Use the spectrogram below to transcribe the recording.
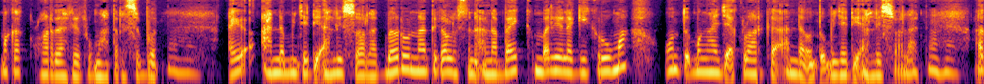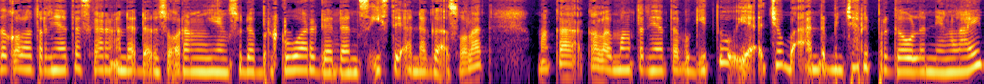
Maka keluar dari rumah tersebut. Ayo Anda menjadi ahli sholat. Baru nanti kalau sudah Anda baik, kembali lagi ke rumah untuk mengajak keluarga Anda untuk menjadi ahli sholat. Atau kalau ternyata sekarang Anda adalah seorang yang sudah berkeluarga dan istri Anda gak sholat, maka kalau memang ternyata begitu, ya coba Anda mencari pergaulan yang lain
